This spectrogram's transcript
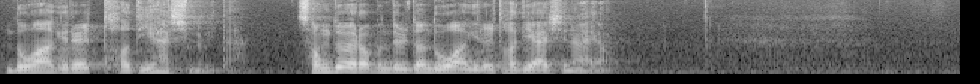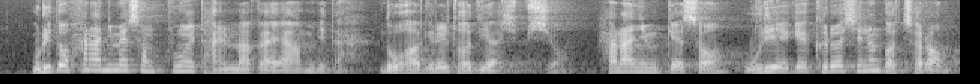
노하기를 더디하십니다. 성도 여러분들도 노하기를 더디하시나요? 우리도 하나님의 성품을 닮아가야 합니다. 노하기를 더디하십시오. 하나님께서 우리에게 그러시는 것처럼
